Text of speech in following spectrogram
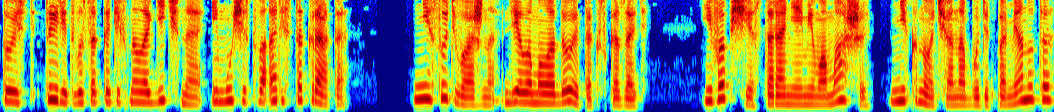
то есть тырит высокотехнологичное имущество аристократа. Не суть важно, дело молодое, так сказать. И вообще, стараниями мамаши, не к ночи она будет помянута,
